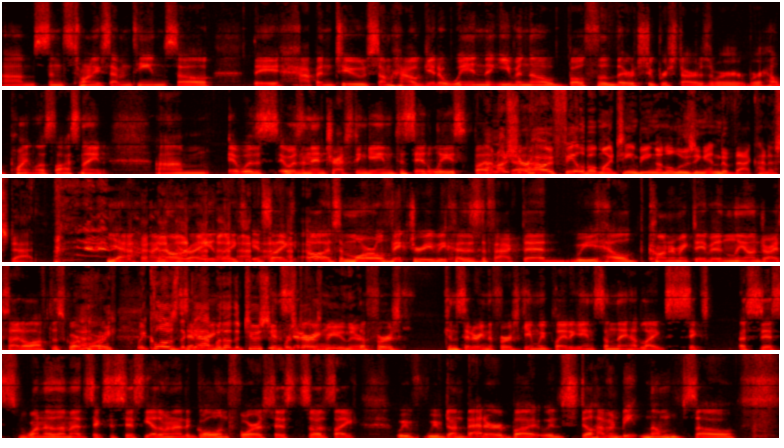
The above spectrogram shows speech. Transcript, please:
um, since 2017. So they happened to somehow get a win, even though both of their superstars were were held pointless last night. Um, it was it was an interesting game to say the least. But I'm not sure uh, how I feel about my team being on the losing end of that kind of stat. yeah, I know, right? Like it's like, oh, it's a moral victory because the fact that we held Connor McDavid and Leon Draisaitl off the scoreboard. we, we closed the gap without the two superstars being there. The first, considering the first game we played against them, they had like six assists. One of them had six assists. The other one had a goal and four assists. So it's like we've we've done better, but we still haven't beaten them. So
